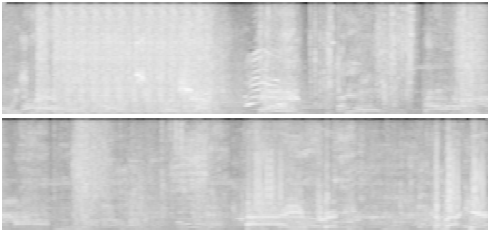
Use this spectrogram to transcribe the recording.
Oh, he's mad. Since I Ah, you prick. Come back here.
